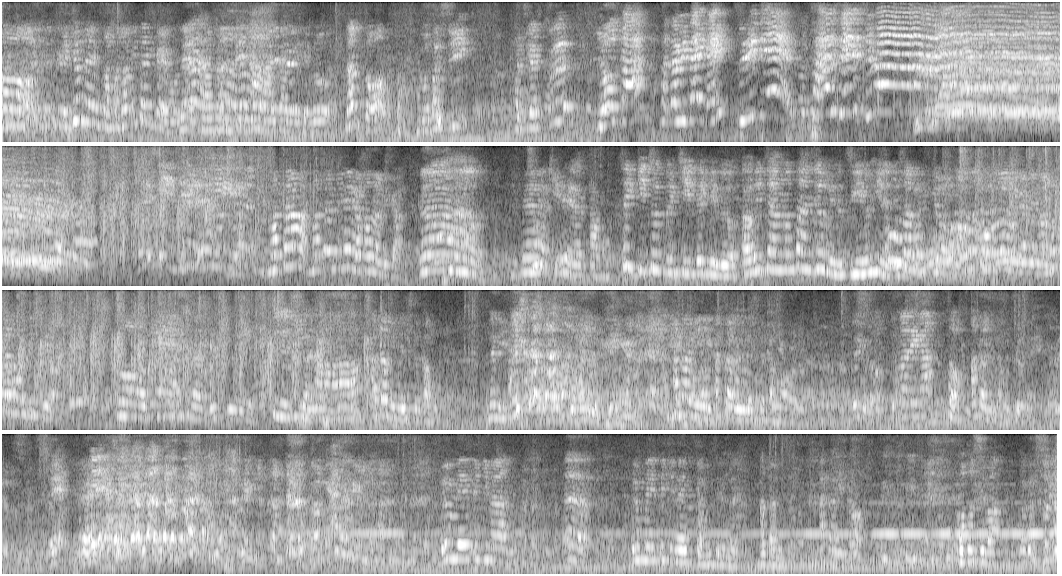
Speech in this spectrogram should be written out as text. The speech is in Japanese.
去年と？花火大会もね参加させていただいたんだけどなんと今年8月8日花火大会釣りで参戦しますまたまた見れる花火がうんね超綺麗だったもんさっきちょっと聞いたけど、あおいちゃんの誕生日の次の日なんそうでしょなんですよあの誕生日がね7日なんですよそうねなんです来るしかない。熱海の人かも。何？花火人かも。どういうこと？生まれが？そう。熱海かもえ？運命的な。うん。運命的なやつかもしれない。熱海と熱海の今年は。今年は？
